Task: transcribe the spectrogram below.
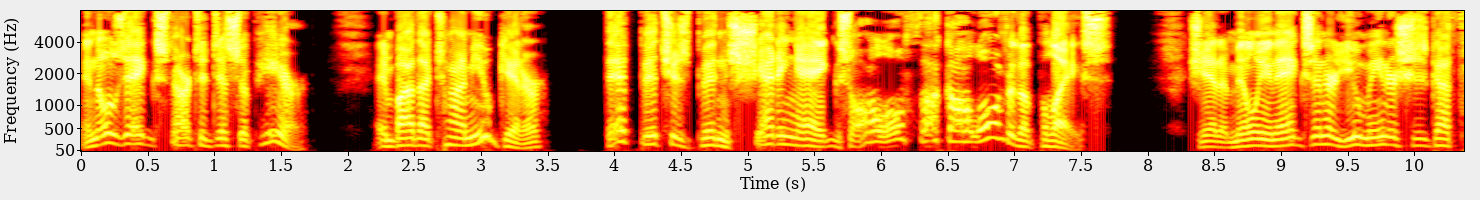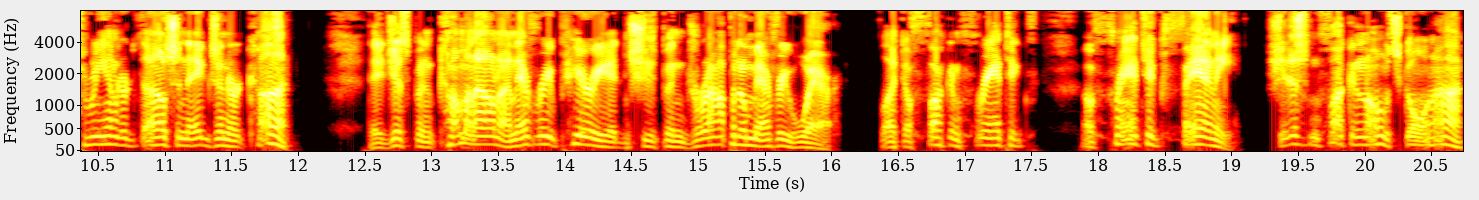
And those eggs start to disappear. And by the time you get her, that bitch has been shedding eggs all oh fuck all over the place. She had a million eggs in her. You mean her? She's got 300,000 eggs in her cunt. They've just been coming out on every period and she's been dropping them everywhere. Like a fucking frantic, a frantic fanny. She doesn't fucking know what's going on.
